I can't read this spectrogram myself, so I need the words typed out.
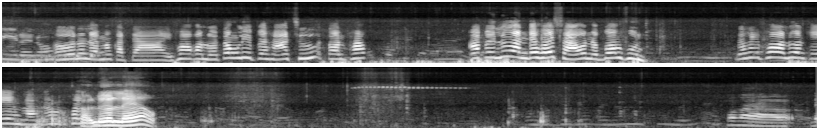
ดีเลยเนาะเออนั่นแหละมันกระจาย พ่อก็เลยต้องรีบไปหาซื้อตอนพักเอาไปเลื่อนได้เฮ้ยเสาน่ะเบ้องฝุ่นแล้วให้พ่อเลื่อนเองล่ะแล้วค่อยเขาเลื่อนแล้ว เพราะว่าแด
